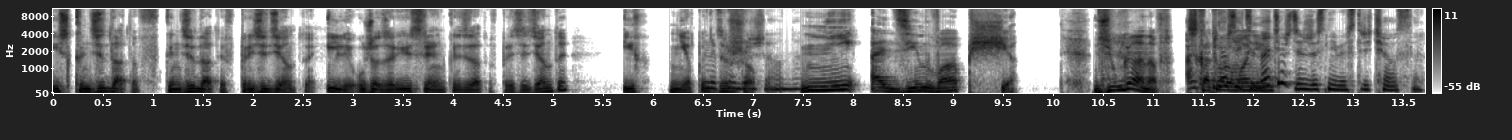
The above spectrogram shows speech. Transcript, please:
из кандидатов, кандидаты в президенты или уже зарегистрированных кандидатов в президенты их не поддержал. Не поддержал да. Ни один вообще. Зюганов, а с которым подождите, они... Надеждин же с ними встречался.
